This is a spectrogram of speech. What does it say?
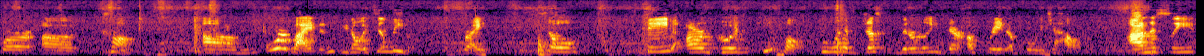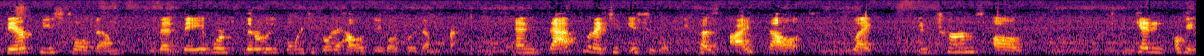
for uh, Trump um, or Biden. You know, it's illegal, right? So they are good people who have just literally they're afraid of going to hell. Honestly, their priest told them that they were literally going to go to hell if they vote for a Democrat. And that's what I take issue with because I felt like, in terms of getting okay,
